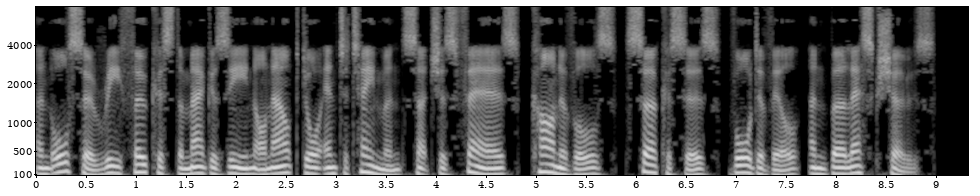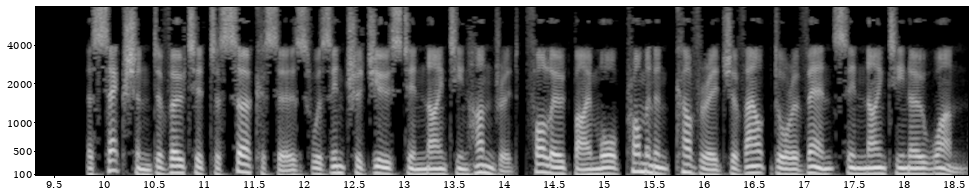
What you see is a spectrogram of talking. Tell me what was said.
and also refocused the magazine on outdoor entertainment such as fairs, carnivals, circuses, vaudeville, and burlesque shows. A section devoted to circuses was introduced in 1900, followed by more prominent coverage of outdoor events in 1901.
